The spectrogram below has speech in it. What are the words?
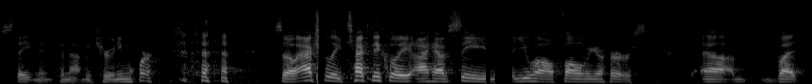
statement cannot be true anymore. so actually, technically, I have seen a U-Haul following a hearse, uh, but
